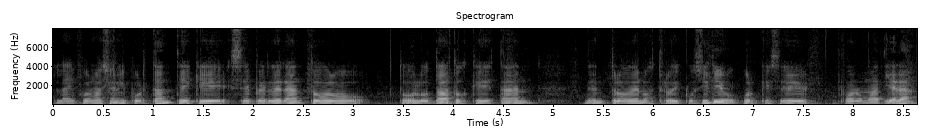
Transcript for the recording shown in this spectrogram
la información importante que se perderán todos los datos que están dentro de nuestro dispositivo porque se formateará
